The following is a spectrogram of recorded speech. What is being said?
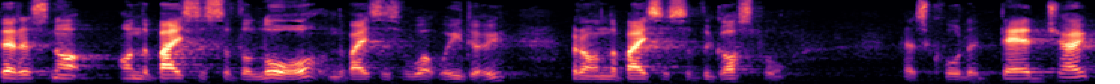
that it's not on the basis of the law, on the basis of what we do, but on the basis of the gospel. That's called a dad joke,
